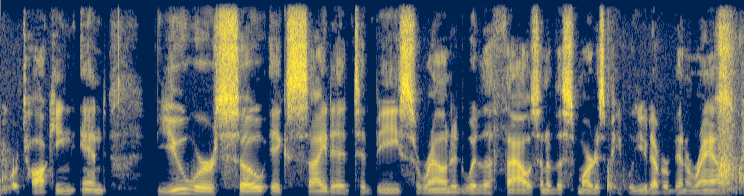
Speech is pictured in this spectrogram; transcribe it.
we were talking, and you were so excited to be surrounded with a thousand of the smartest people you'd ever been around. Oh,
